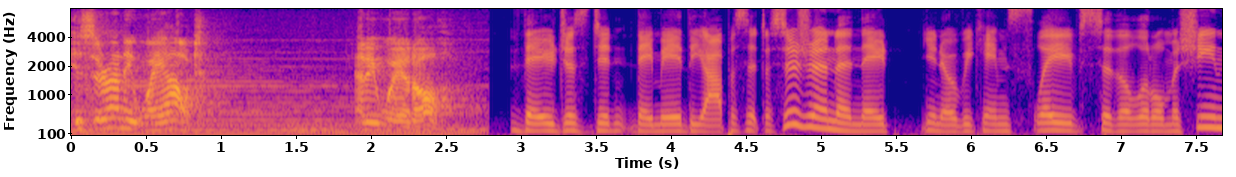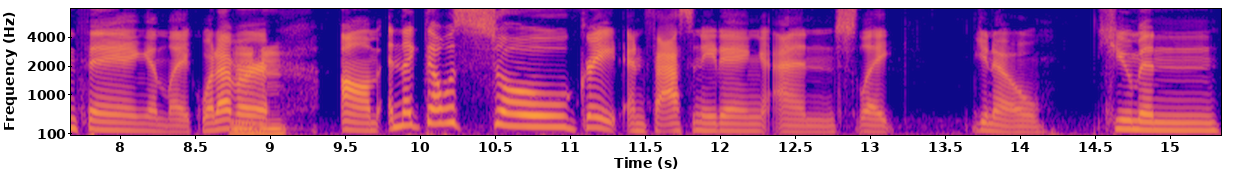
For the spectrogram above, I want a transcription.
Is there any way out? Any way at all? they just didn't they made the opposite decision and they you know became slaves to the little machine thing and like whatever um and like that was so great and fascinating and like you know human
